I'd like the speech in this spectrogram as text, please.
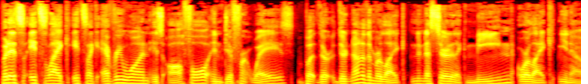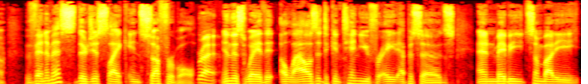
But it's it's like it's like everyone is awful in different ways, but they're they're none of them are like necessarily like mean or like you know venomous. They're just like insufferable, Right. In this way that allows it to continue for eight episodes, and maybe somebody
